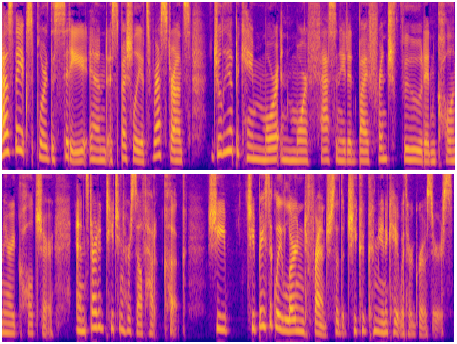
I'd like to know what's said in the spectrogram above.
As they explored the city, and especially its restaurants, Julia became more and more fascinated by French food and culinary culture and started teaching herself how to cook. She, she basically learned French so that she could communicate with her grocers.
